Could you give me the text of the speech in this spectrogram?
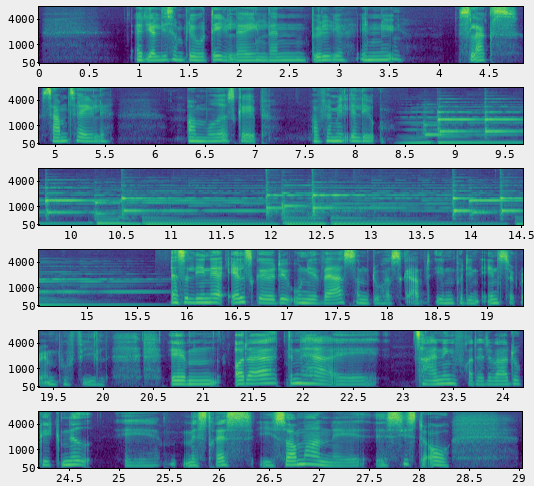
at jeg ligesom blev del af en eller anden bølge, en ny slags samtale om moderskab og familieliv. Altså Line, jeg elsker jo det univers, som du har skabt inde på din Instagram-profil. Øhm, og der er den her øh, tegning fra, da det var, du gik ned øh, med stress i sommeren øh, sidste år.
